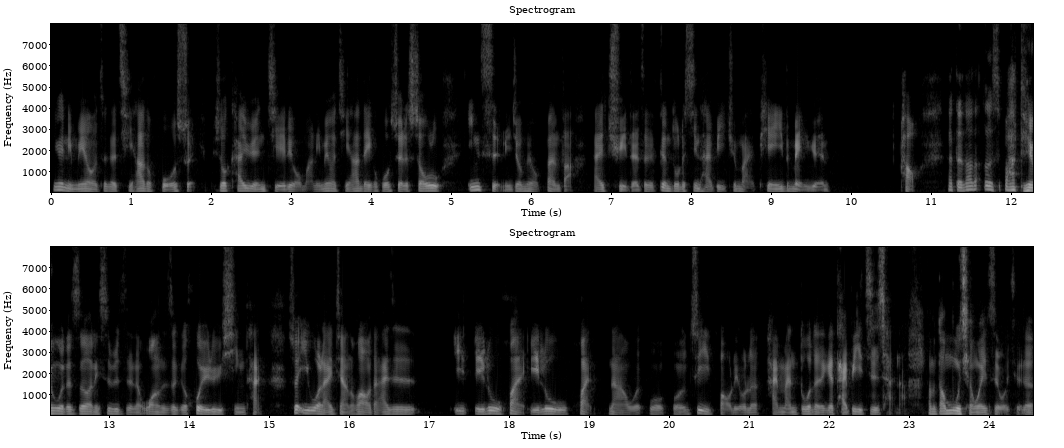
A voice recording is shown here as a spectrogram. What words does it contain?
因为你没有这个其他的活水，比如说开源节流嘛，你没有其他的一个活水的收入，因此你就没有办法来取得这个更多的新台币去买便宜的美元。好，那等到它二十八点五的时候，你是不是只能望着这个汇率心叹？所以以我来讲的话，我大概是。一一路换一路换，那我我我自己保留了还蛮多的一个台币资产啊。那么到目前为止，我觉得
